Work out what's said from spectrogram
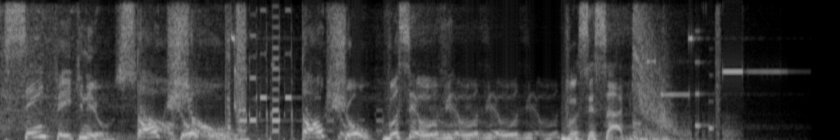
Sem fake news. Talk show. Talk show. Você ouve. Você sabe.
